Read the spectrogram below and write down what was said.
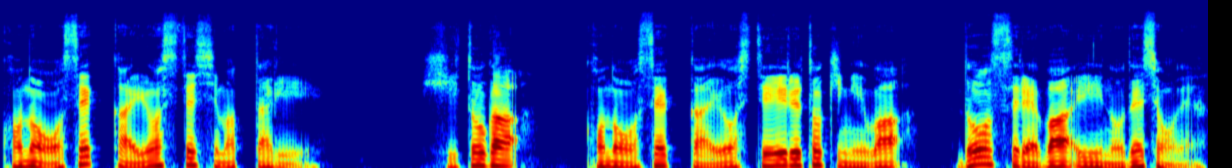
このおせっかいをしてしまったり、人がこのおせっかいをしているときにはどうすればいいのでしょうね。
